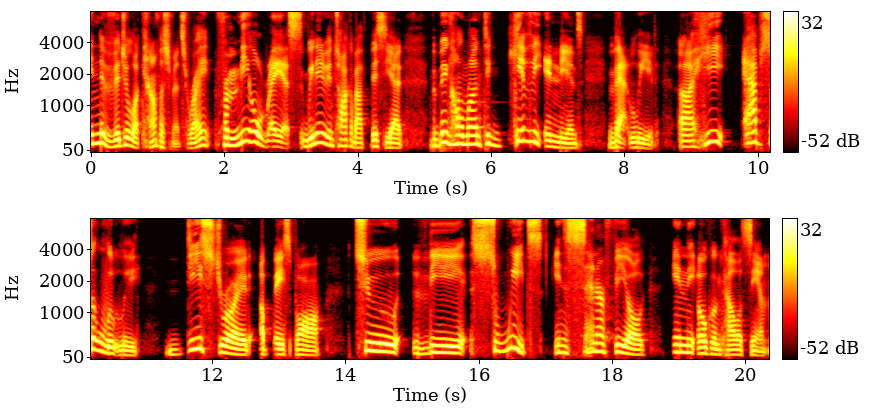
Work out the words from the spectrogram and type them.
individual accomplishments, right? From Miguel Reyes, we didn't even talk about this yet. The big home run to give the Indians that lead. Uh, he absolutely destroyed a baseball to the suites in center field in the Oakland Coliseum.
